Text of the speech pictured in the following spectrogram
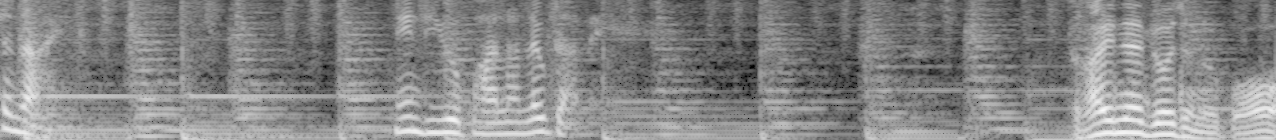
ရှင်းနိုင်နင်ဒီကိုဘာလာလောက်တာလဲစကိုင်းနဲ့ပြောချင်လို့ပေါ့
